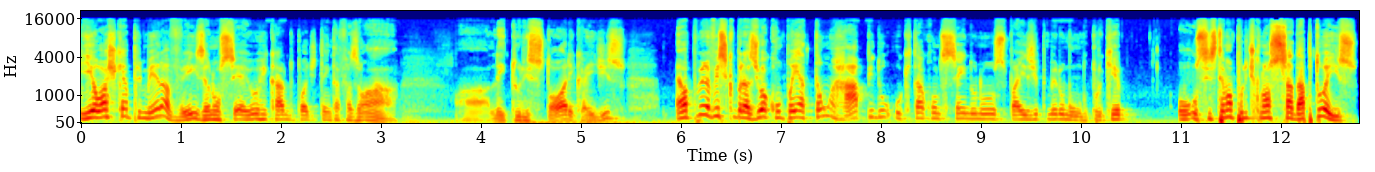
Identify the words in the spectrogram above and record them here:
E eu acho que é a primeira vez, eu não sei, aí o Ricardo pode tentar fazer uma a leitura histórica aí disso, é a primeira vez que o Brasil acompanha tão rápido o que está acontecendo nos países de primeiro mundo, porque o, o, sistema político nosso se adaptou a isso.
